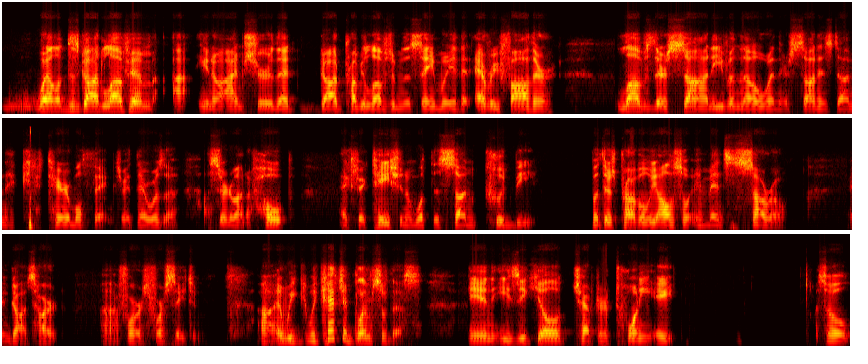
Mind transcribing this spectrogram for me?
Well, does God love him? Uh, you know, I'm sure that God probably loves him the same way that every father loves their son, even though when their son has done terrible things, right? There was a, a certain amount of hope, expectation of what the son could be. But there's probably also immense sorrow in God's heart uh, for, for Satan. Uh, and we, we catch a glimpse of this in Ezekiel chapter 28. So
